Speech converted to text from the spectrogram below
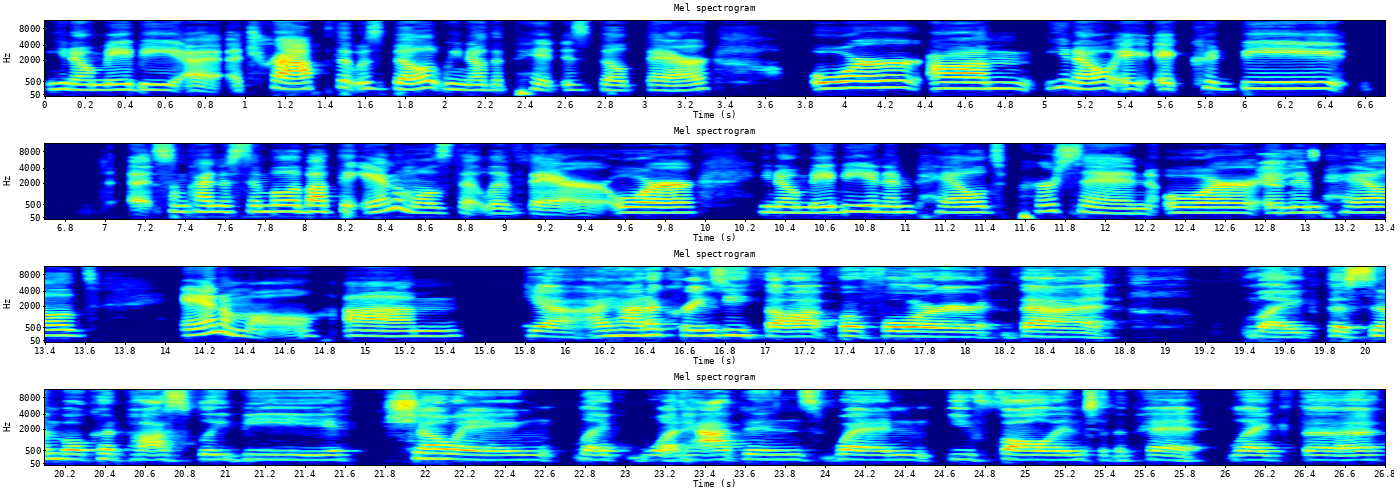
you know maybe a, a trap that was built. We know the pit is built there. Or um, you know it, it could be uh, some kind of symbol about the animals that live there or you know maybe an impaled person or an impaled animal. Um yeah i had a crazy thought before that like the symbol could possibly be showing like what happens when you fall into the pit. Like the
